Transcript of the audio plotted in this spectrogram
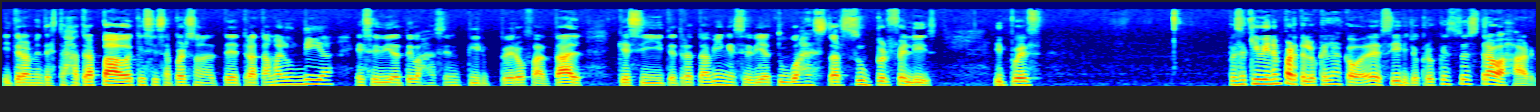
literalmente estás atrapado, que si esa persona te trata mal un día, ese día te vas a sentir pero fatal, que si te trata bien ese día tú vas a estar súper feliz. Y pues, pues aquí viene en parte lo que les acabo de decir, yo creo que esto es trabajar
